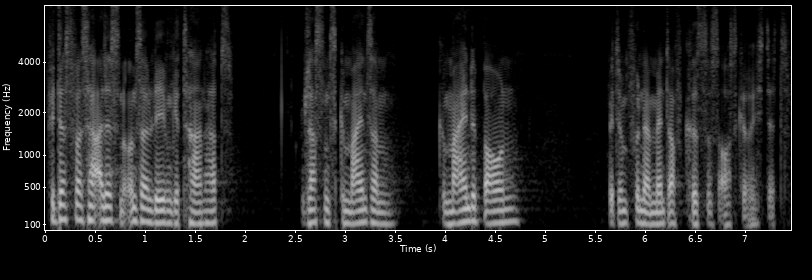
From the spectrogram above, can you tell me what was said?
für das, was er alles in unserem Leben getan hat. Und lass uns gemeinsam Gemeinde bauen mit dem Fundament auf Christus ausgerichtet.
